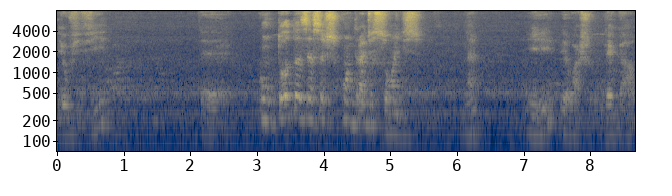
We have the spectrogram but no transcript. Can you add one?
eu vivi é, com todas essas contradições. Né? E eu acho legal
